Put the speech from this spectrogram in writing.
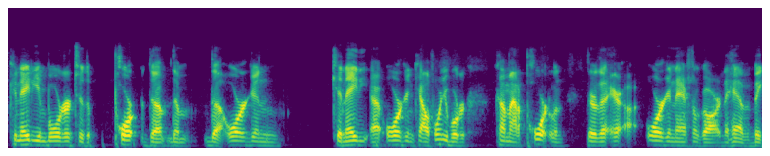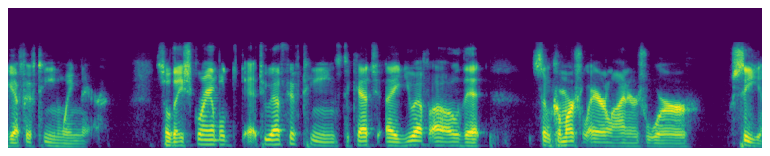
Canadian border to the port, the the the Oregon Canadian uh, Oregon California border come out of Portland they're the Air, uh, Oregon National Guard, and they have a big F-15 wing there. So they scrambled uh, two F-15s to catch a UFO that some commercial airliners were seeing,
